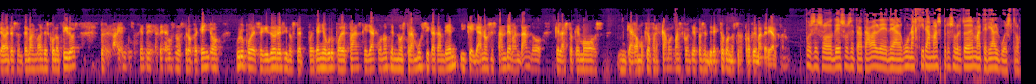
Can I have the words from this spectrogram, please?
efectivamente son temas más desconocidos, pero hay mucha gente, ya tenemos nuestro pequeño grupo de seguidores y nuestro pequeño grupo de fans que ya conocen nuestra música también y que ya nos están demandando que las toquemos, que hagamos, que ofrezcamos más conciertos en directo con nuestro propio material, claro. Pues eso, de eso se trataba, de, de alguna gira más, pero sobre todo de material vuestro.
